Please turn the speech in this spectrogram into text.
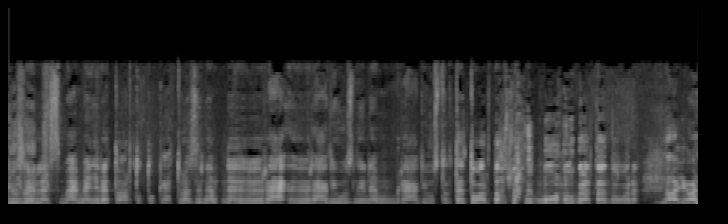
mennyire ez egy... lesz már, mennyire tartotok ettől? Azért nem, ne, rá, rádiózni nem rádióztak. Te tartasz, bólogatad óra. Nagyon.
